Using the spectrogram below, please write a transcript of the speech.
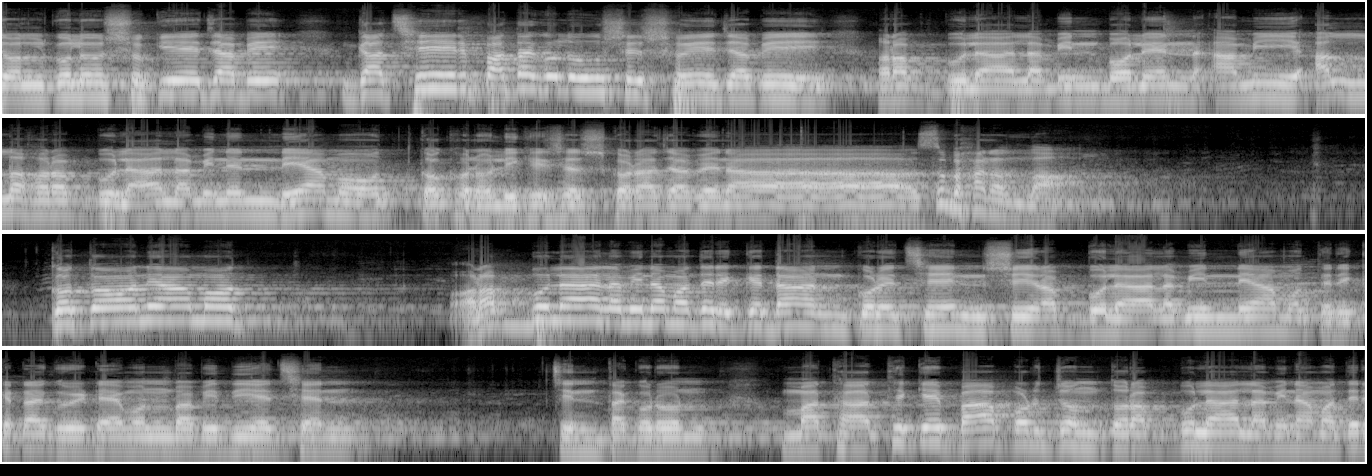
জলগুলো শুকিয়ে যাবে, গাছের পাতাগুলো শেষ হয়ে যাবে। রব্বুল আলামিন বলেন, আমি আল্লাহ রব্বুল আলামিনের নিয়ামত কখনো লিখে শেষ করা যাবে না। সুবহানাল্লাহ। কত নিয়ামত রব্বুল আলমিন আমাদেরকে দান করেছেন, সেই রব্বুল আলমিন নিয়ামতের ক্যাটাগরিটা এমনভাবে দিয়েছেন চিন্তা করুন। মাথা থেকে পা পর্যন্ত রব্বুল আলমিন আমাদের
